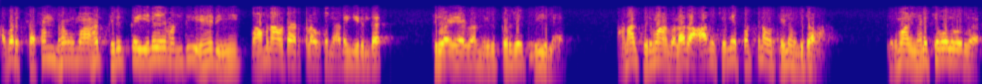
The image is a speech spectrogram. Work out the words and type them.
அவர் சசம்பிரமமாக திருக்கையிலே வந்து ஏறி வாமனாவதாரத்தில் அவர் கொஞ்சம் அடங்கியிருந்த இருந்தார். திருவாழியாழ்வான் இருக்கிறதே தெரியல. ஆனால் பெருமாள் வளர ஆரம்பிச்சோடனே பட்டுன்னு அவர் கையில வந்துட்டாராம். பெருமாள் நினைச்ச போது ஒருவர்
